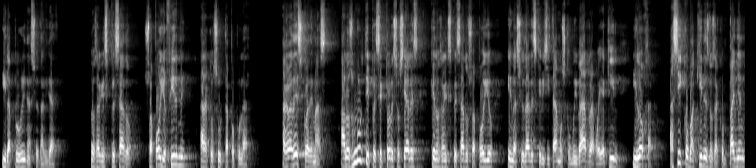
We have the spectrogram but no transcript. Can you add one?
y la plurinacionalidad. Nos han expresado su apoyo firme a la consulta popular. Agradezco además a los múltiples sectores sociales que nos han expresado su apoyo en las ciudades que visitamos como Ibarra, Guayaquil y Loja, así como a quienes nos acompañan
